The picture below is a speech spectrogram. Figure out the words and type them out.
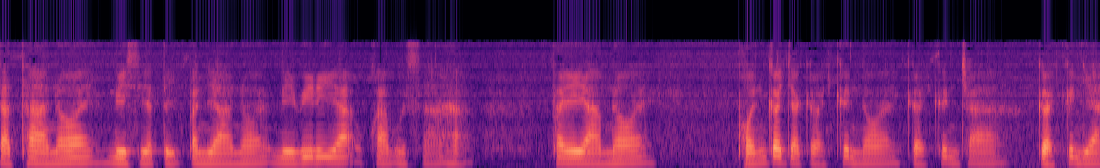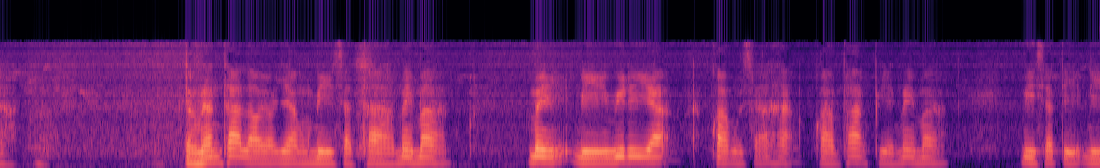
ศรัทธาน้อย มีสติปัญญาน้อย มีวิริยะความอุตสาหะ พยายามน้อย ผลก็จะเกิดขึ้นน้อย เกิดขึ้นช้า เกิดขึ้นยาก ดังนั้นถ้าเรายังมีศรัทธาไม่มาก ไม่มีวิริยะ ความอุตสาหะ ความภาคเพียรไม่มาก มีสติมี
